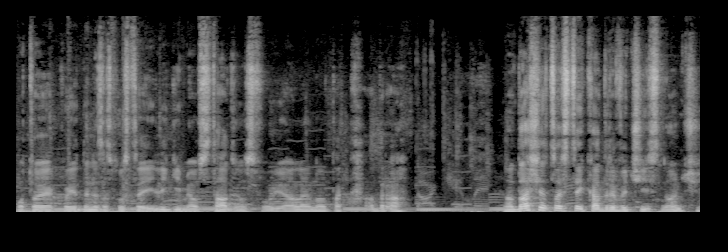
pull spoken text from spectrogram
bo to jako jedyny zespół z tej ligi miał stadion swój, ale no ta kadra... No da się coś z tej kadry wycisnąć,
